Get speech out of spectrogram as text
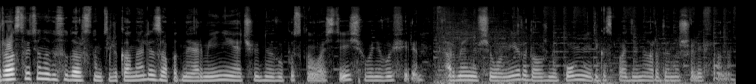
Здравствуйте на государственном телеканале Западной Армении. Очередной выпуск новостей сегодня в эфире. Армяне всего мира должны помнить господина Ардена Шалифяна.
